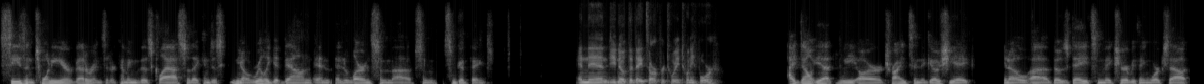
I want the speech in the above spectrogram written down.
seasoned 20 year veterans that are coming to this class so they can just you know really get down and and learn some uh, some some good things. And then do you know what the dates are for 2024 i don't yet. We are trying to negotiate you know uh, those dates and make sure everything works out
